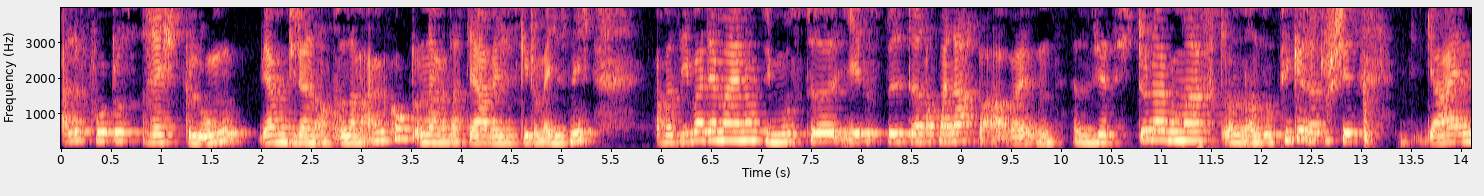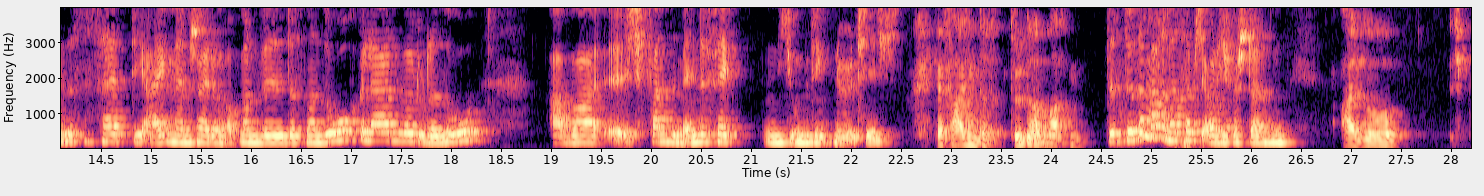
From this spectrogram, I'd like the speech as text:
alle Fotos recht gelungen. Wir haben die dann auch zusammen angeguckt und dann gesagt, ja, welches geht und welches nicht. Aber sie war der Meinung, sie musste jedes Bild dann nochmal nachbearbeiten. Also sie hat sich dünner gemacht und, und so Pickel retuschiert. Ja, es ist halt die eigene Entscheidung, ob man will, dass man so hochgeladen wird oder so. Aber ich fand es im Endeffekt nicht unbedingt nötig. Ja, vor Dingen das dünner machen. Das dünner machen, das habe ich auch nicht verstanden. Also, ich,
